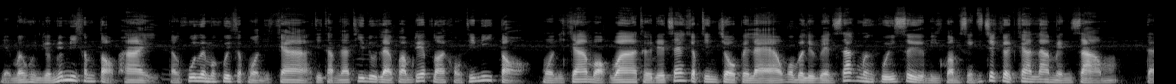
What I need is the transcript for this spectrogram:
ในเมื่อหุ่นยนต์ไม่มีคำตอบให้ ทั้งคู่เลยมาคุยกับโมนิก้าที่ทำหน้าที่ดูแลความเรียบร้อยของที่นี่ต่อ โมนิก้าบอกว่าเธอได้แจ้งกับจินโจไปแล้วว่าบริเวณซากเมืองกุยซือมีความเสี่ยงที่จะเกิดการลาเมนซ้ำแต่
